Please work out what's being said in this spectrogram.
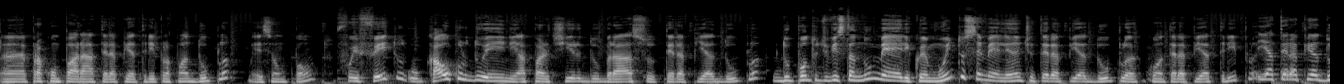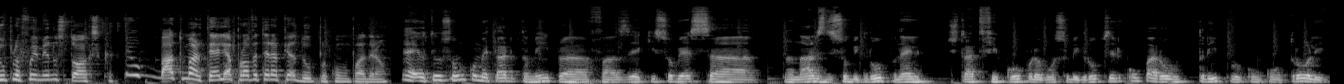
uh, é, para comparar a terapia tripla com a dupla, esse é um ponto. Foi feito o cálculo do N a partir do braço terapia dupla. Do ponto de vista numérico, é muito semelhante a terapia dupla com a terapia tripla e a terapia dupla foi menos tóxica. Eu bato o martelo e aprovo a terapia dupla como padrão. É, eu tenho só um comentário também para fazer aqui sobre essa análise de subgrupo, né? Ele estratificou por alguns subgrupos, ele comparou o triplo com o controle,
